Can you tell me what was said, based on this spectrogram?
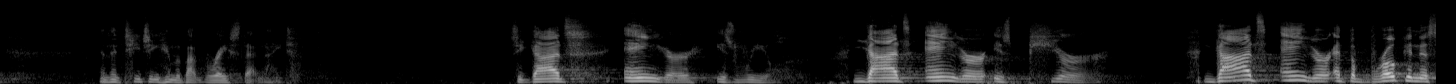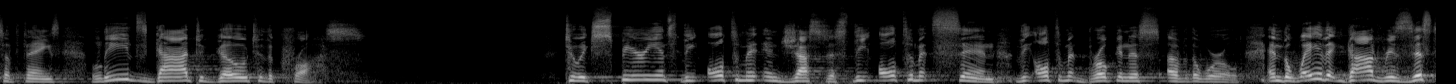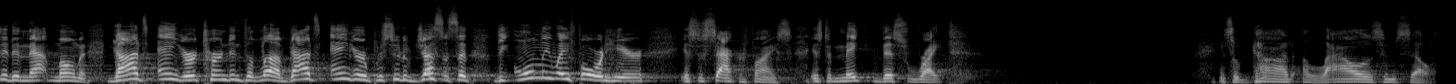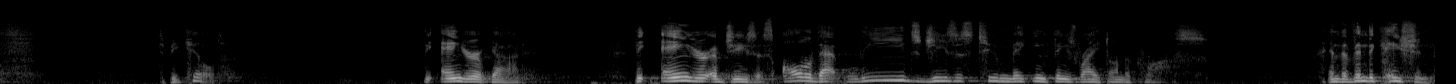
and then teaching him about grace that night. See, God's anger is real, God's anger is pure. God's anger at the brokenness of things leads God to go to the cross to experience the ultimate injustice, the ultimate sin, the ultimate brokenness of the world. And the way that God resisted in that moment, God's anger turned into love. God's anger in pursuit of justice said, the only way forward here is to sacrifice, is to make this right. And so God allows himself to be killed. The anger of God the anger of Jesus, all of that leads Jesus to making things right on the cross. And the vindication,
